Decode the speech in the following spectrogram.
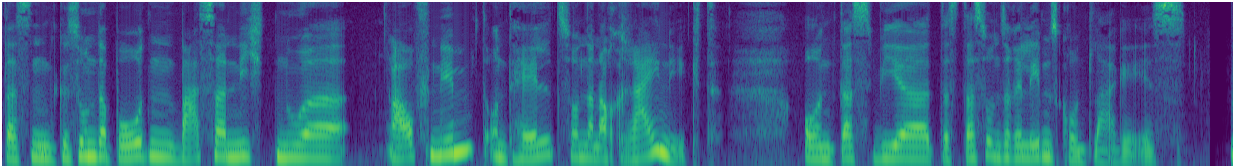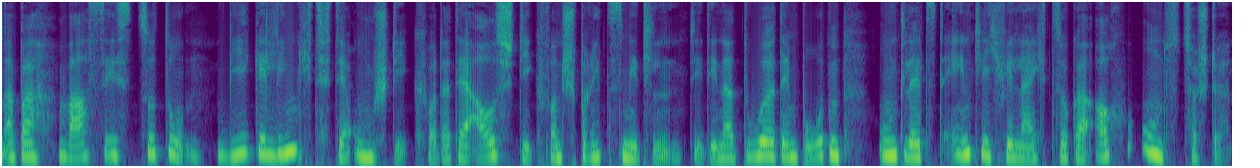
dass ein gesunder Boden Wasser nicht nur aufnimmt und hält, sondern auch reinigt. Und dass wir, dass das unsere Lebensgrundlage ist. Aber was ist zu tun? Wie gelingt der Umstieg oder der Ausstieg von Spritzmitteln, die die Natur, den Boden und letztendlich vielleicht sogar auch uns zerstören?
